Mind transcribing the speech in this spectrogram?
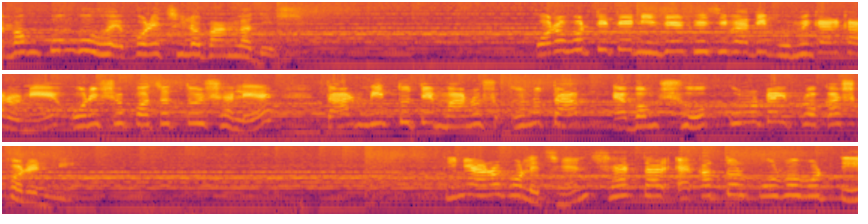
এবং পঙ্গু হয়ে পড়েছিল বাংলাদেশ। পরবর্তীতে নিজের ফেসিবাদী ভূমিকার কারণে উনিশশো পঁচাত্তর সালে তার মৃত্যুতে মানুষ অনুতাপ এবং শোক কোনোটাই প্রকাশ করেননি। তিনি আরও বলেছেন, শেখ তার একাত্তর পূর্ববর্তী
